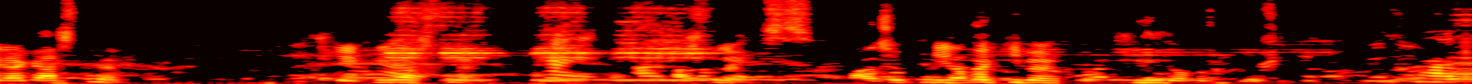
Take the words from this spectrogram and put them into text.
এর আগে আসছিলেন? কেক নিয়ে আসছিলেন? হ্যাঁ আসছিলেন। আচ্ছা ফিডব্যাক কি রকম। মানে।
